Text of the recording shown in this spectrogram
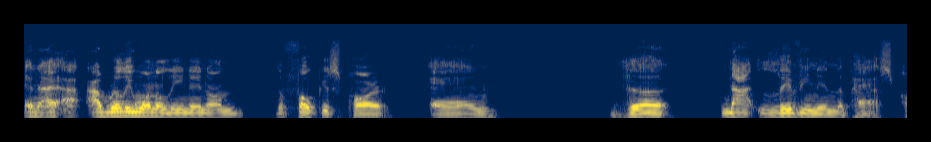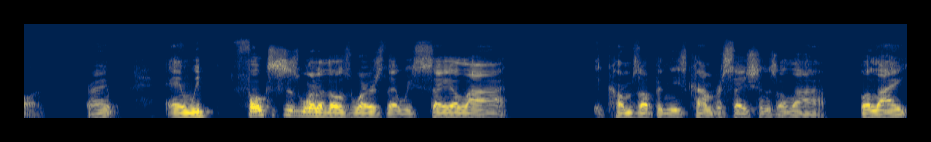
and I, I really want to lean in on the focus part and the not living in the past part, right? And we focus is one of those words that we say a lot. It comes up in these conversations a lot. But like,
